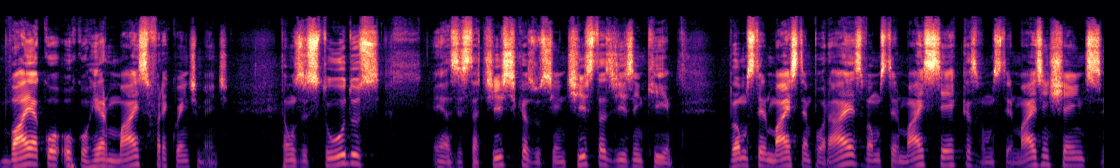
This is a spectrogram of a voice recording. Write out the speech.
vai ocorrer mais frequentemente. Então, os estudos as estatísticas, os cientistas dizem que vamos ter mais temporais, vamos ter mais secas, vamos ter mais enchentes,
